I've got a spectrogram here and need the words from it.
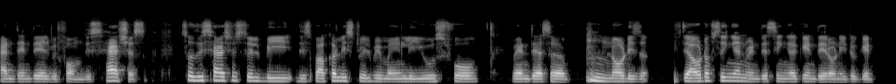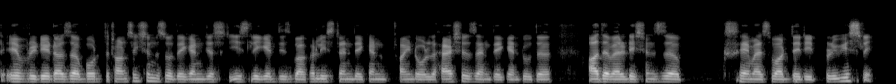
and then they'll be form these hashes. So these hashes will be this bucket list will be mainly used for when there's a node is if they're out of sync and when they sync again they don't need to get every data about the transaction. So they can just easily get this bucket list and they can find all the hashes and they can do the other validations uh, same as what they did previously.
